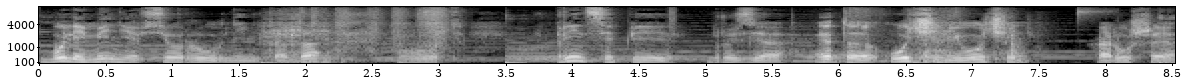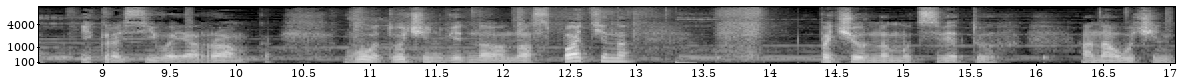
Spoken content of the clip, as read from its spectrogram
более-менее все ровненько, да. Вот. В принципе, друзья, это очень и очень хорошая и красивая рамка. Вот, очень видна у нас патина по черному цвету. Она очень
